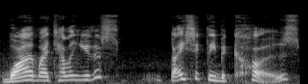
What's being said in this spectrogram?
why am I telling you this? Basically, because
